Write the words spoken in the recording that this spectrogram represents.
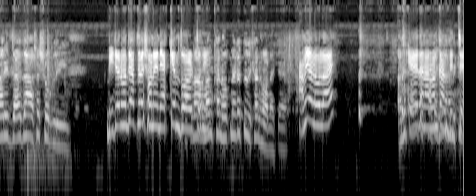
বাড়ির যায় যা আসে সগলি ভিডিওর মধ্যে আপনারা শোনেন এক কেন না চহি। আমার খান হোক না কে তুই খান হ না কে? আমি হলো বলাই। আমি এই ধান আমার কান দিচ্ছে।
